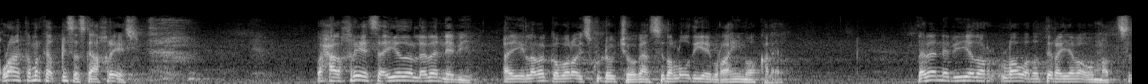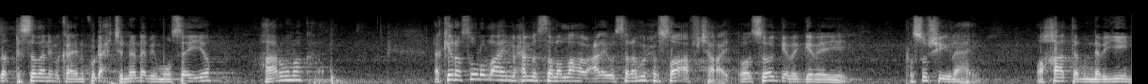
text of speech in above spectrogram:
qur'aanka markaad qisaska akhriyayso waxaad akhriyaysaa iyadoo laba nebi ay laba goboloo isku dhow joogaan sida luud iyo ibraahim oo kale. Laba nebi iyadoo loo wada dirayaba ummad sida qisadan iminka aynu ku dhex jirno nebi muuse iyo haaruun oo kale. Laakiin rasuulullaahi moxamed sala allahu caleyhi wasalam wuxuu soo afjaray oo soo gebagabeeyey rusushii ilaahay waa khaatamu nabiyiin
